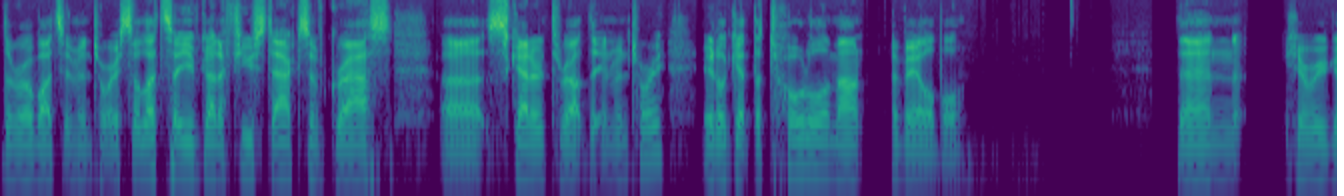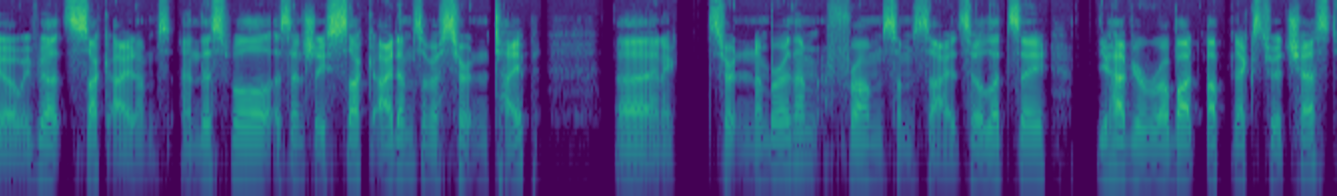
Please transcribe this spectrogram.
the robot's inventory. So let's say you've got a few stacks of grass uh, scattered throughout the inventory. It'll get the total amount available. Then here we go. We've got suck items, and this will essentially suck items of a certain type uh, and a certain number of them from some side. So let's say you have your robot up next to a chest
